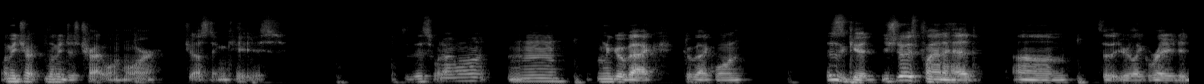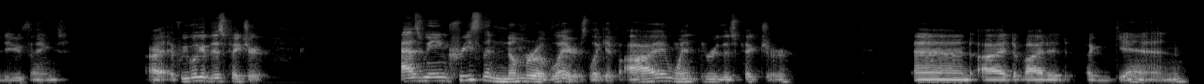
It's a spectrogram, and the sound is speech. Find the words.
let me try, let me just try one more, just in case. Is this what I want? Mm, I'm gonna go back, go back one. This is good. You should always plan ahead um, so that you're like ready to do things. All right, if we look at this picture, as we increase the number of layers, like if I went through this picture and I divided again,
